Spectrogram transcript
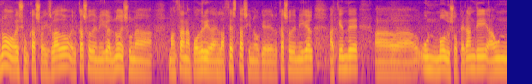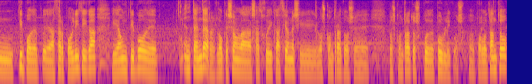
no es un caso aislado, el caso de Miguel no es una manzana podrida en la cesta, sino que el caso de Miguel atiende a un modus operandi, a un tipo de hacer política y a un tipo de entender lo que son las adjudicaciones y los contratos, eh, los contratos públicos. Por lo tanto,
